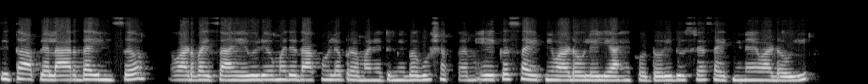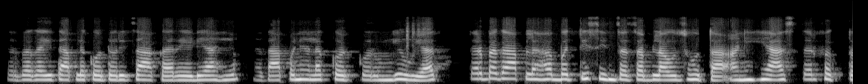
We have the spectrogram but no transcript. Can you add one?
तिथं आपल्याला अर्धा इंच वाढवायचा आहे. व्हिडिओमध्ये दाखवल्याप्रमाणे तुम्ही बघू शकता. मी एकच साईडनी वाढवलेली आहे कटोरी दुसऱ्या साईडनी नाही वाढवली. तर बघा इथं आपल्या कटोरीचा आकार रेडी आहे. आता आपण ह्याला कट करून घेऊयात. तर बघा आपला हा बत्तीस इंचाचा ब्लाऊज होता आणि हे अस्तर फक्त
